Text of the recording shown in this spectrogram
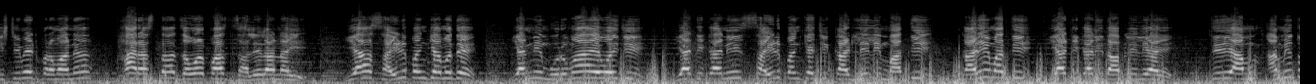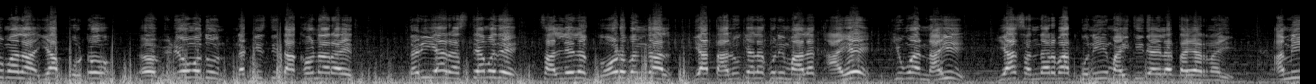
इस्टिमेटप्रमाणे हा रस्ता जवळपास झालेला नाही. या साईड पंख्यामध्ये यांनी मुरमाऐवजी या ठिकाणी साईड पंख्याची काढलेली माती काळी माती या ठिकाणी दाबलेली आहे. ती आम आम्ही तुम्हाला या फोटो व्हिडिओमधून नक्कीच ती दाखवणार आहेत. तरी या रस्त्यामध्ये चाललेलं गोड बंगाल या तालुक्याला कोणी मालक आहे किंवा नाही या संदर्भात कोणीही माहिती द्यायला तयार नाही. आम्ही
